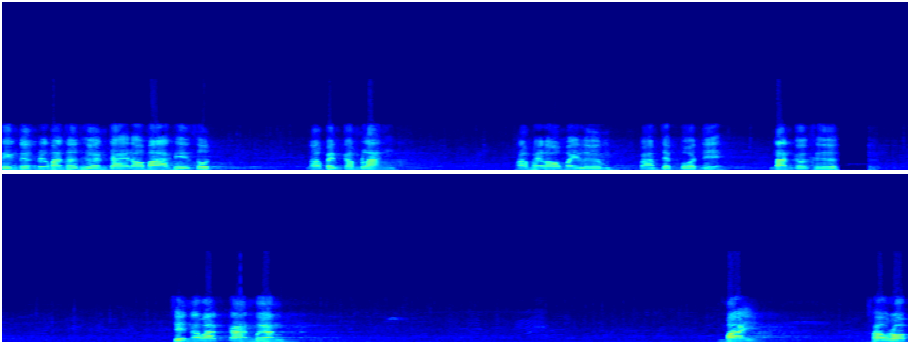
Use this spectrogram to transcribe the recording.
สิ่งหนึ่งที่มันสะเทือนใจเรามากที่สุด แล้วเป็นกำลัง ทำให้เราไม่ลืมความเจ็บปวดนี้ นั่นก็คือ ชินวัตรการเมือง ไม่เคารพ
